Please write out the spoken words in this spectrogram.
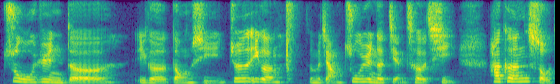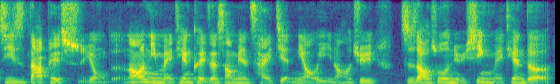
助孕的一个东西，就是一个怎么讲助孕的检测器，它跟手机是搭配使用的，然后你每天可以在上面裁剪尿液，然后去知道说女性每天的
